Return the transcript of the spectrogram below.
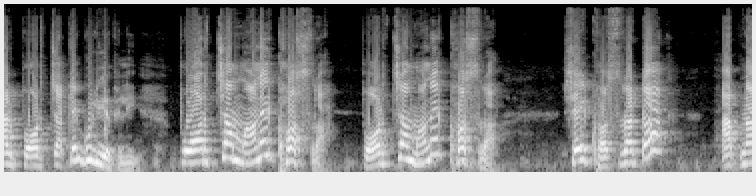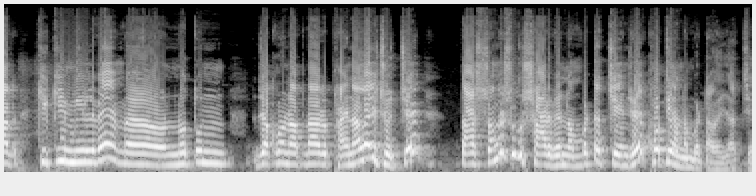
আর পর্চাকে গুলিয়ে ফেলি। পর্চা মানে খসড়া। পর্চা মানে খসড়া। সেই খসড়াটা আপনার কি কি মিলবে নতুন যখন আপনার ফাইনালাইজড হচ্ছে, তার সঙ্গে শুধু সার্ভে নম্বরটা চেঞ্জ হয়ে খতিয়ান নম্বরটা হয়ে যাচ্ছে।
